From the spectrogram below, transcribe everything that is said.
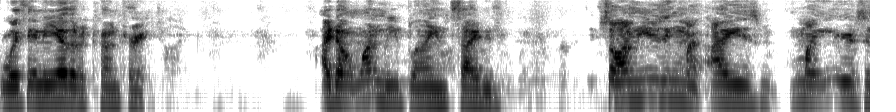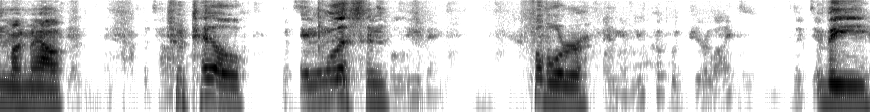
With any other country. I don't want to be blindsided. So I'm using my eyes, my ears, and my mouth to tell and listen for the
